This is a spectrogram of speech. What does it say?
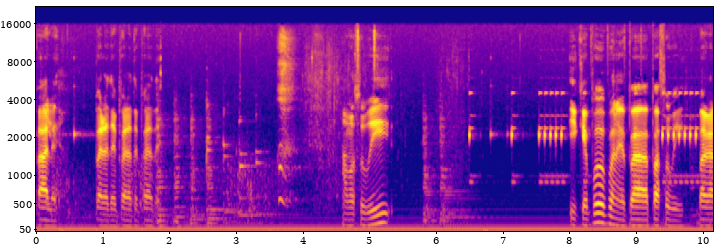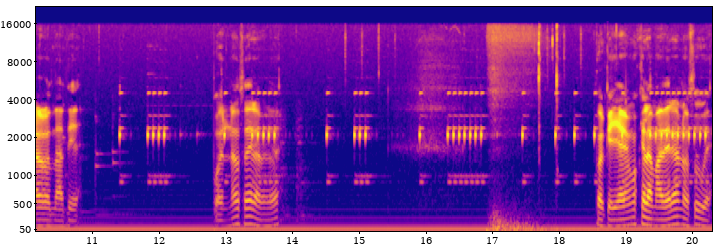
Vale. Espérate, espérate, espérate. Vamos a subir. ¿Y qué puedo poner para pa subir? Para la redundancia. Pues no sé, la verdad. Porque ya vemos que la madera no sube.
